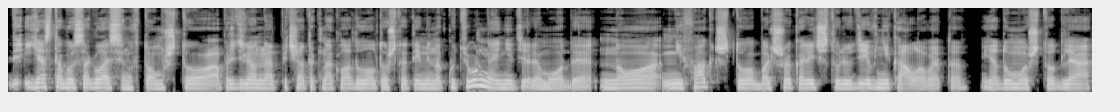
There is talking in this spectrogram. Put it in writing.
я с тобой согласен в том, что определенный отпечаток накладывал то, что это именно кутюрная неделя моды, но не факт, что большое количество людей вникало в это. Я думаю, что для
